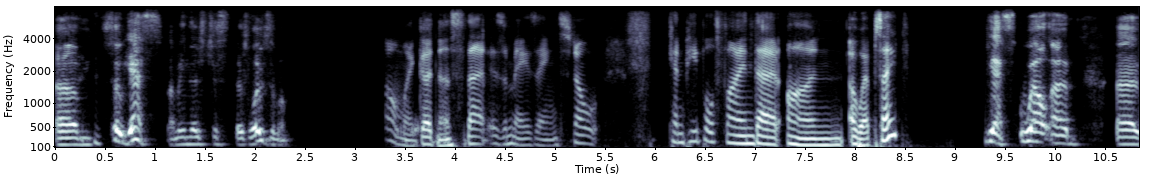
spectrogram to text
Um, so yes, I mean, there's just there's loads of them. Oh my goodness, that is amazing. So, can people find that on a website? Yes. Well, uh, uh,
